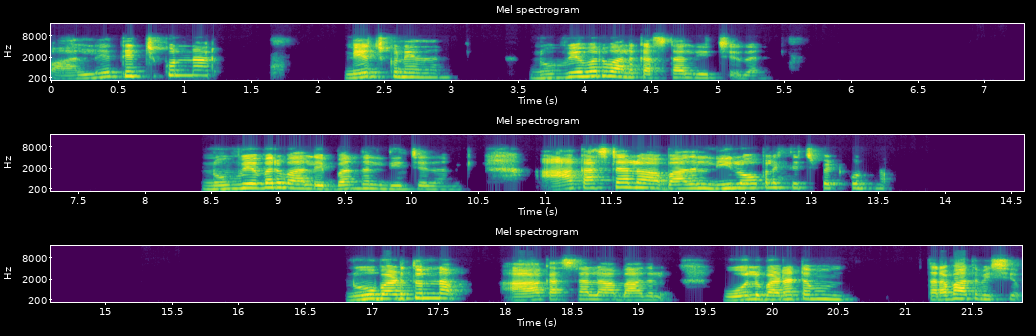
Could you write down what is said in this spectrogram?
వాళ్ళే తెచ్చుకున్నారు. నేర్చుకునేదాన్ని. నువ్వెవరు వాళ్ళ కష్టాలు తీర్చేదాన్ని? నువ్వెవరు వాళ్ళ ఇబ్బందులు తీర్చేదానికి? ఆ కష్టాలు ఆ బాధలు నీ లోపలికి తెచ్చి పెట్టుకుంటున్నావు నువ్వు పడుతున్నావు ఆ కష్టాలు ఆ బాధలు. ఓలు పడటం తర్వాత విషయం.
